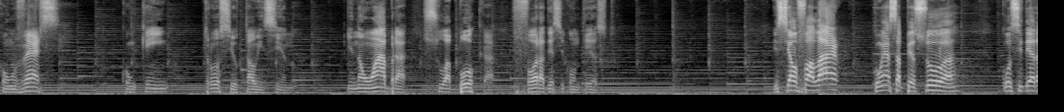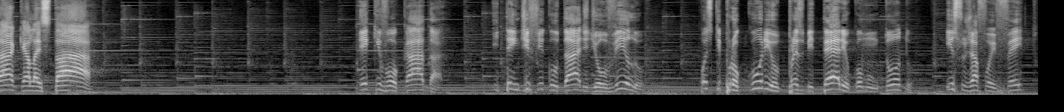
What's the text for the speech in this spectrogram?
converse com quem trouxe o tal ensino. E não abra sua boca fora desse contexto. E se ao falar com essa pessoa, considerar que ela está equivocada e tem dificuldade de ouvi-lo, pois que procure o presbitério como um todo. Isso já foi feito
